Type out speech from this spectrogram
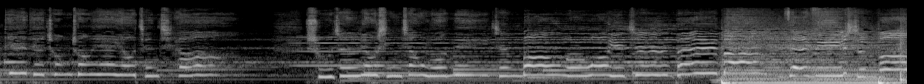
跌跌撞撞也要坚强，数着流星降落你肩膀，而我一直陪伴在你身旁。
